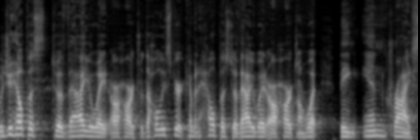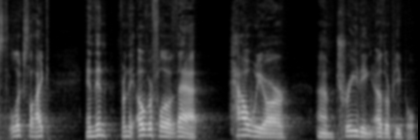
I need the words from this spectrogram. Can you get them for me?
Would you help us to evaluate our hearts? Would the Holy Spirit come and help us to evaluate our hearts on what being in Christ looks like? And then from the overflow of that, how we are um, treating other people.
